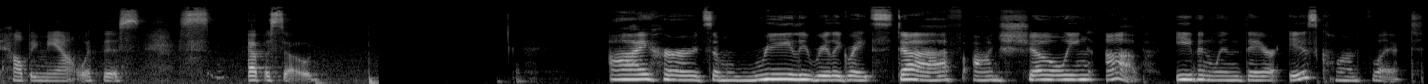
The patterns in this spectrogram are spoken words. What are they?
helping me out with this s- episode. I heard some really, really great stuff on showing up even when there is conflict.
